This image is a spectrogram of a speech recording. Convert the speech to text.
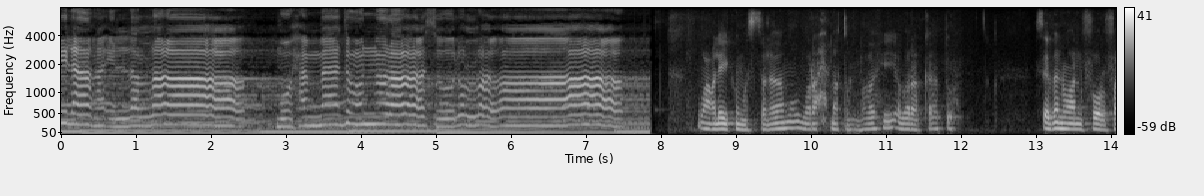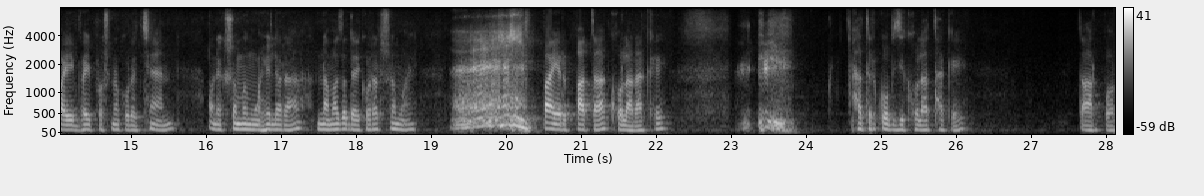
إله إلا الله محمد رسول الله ওয়ালাইকুম আসসালাম ওরহমতুল্লাহি আবরাকাত সেভেন ওয়ান ফোর ফাইভ ভাই প্রশ্ন করেছেন অনেক সময় মহিলারা নামাজ আদায় করার সময় পায়ের পাতা খোলা রাখে হাতের কবজি খোলা থাকে তারপর,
